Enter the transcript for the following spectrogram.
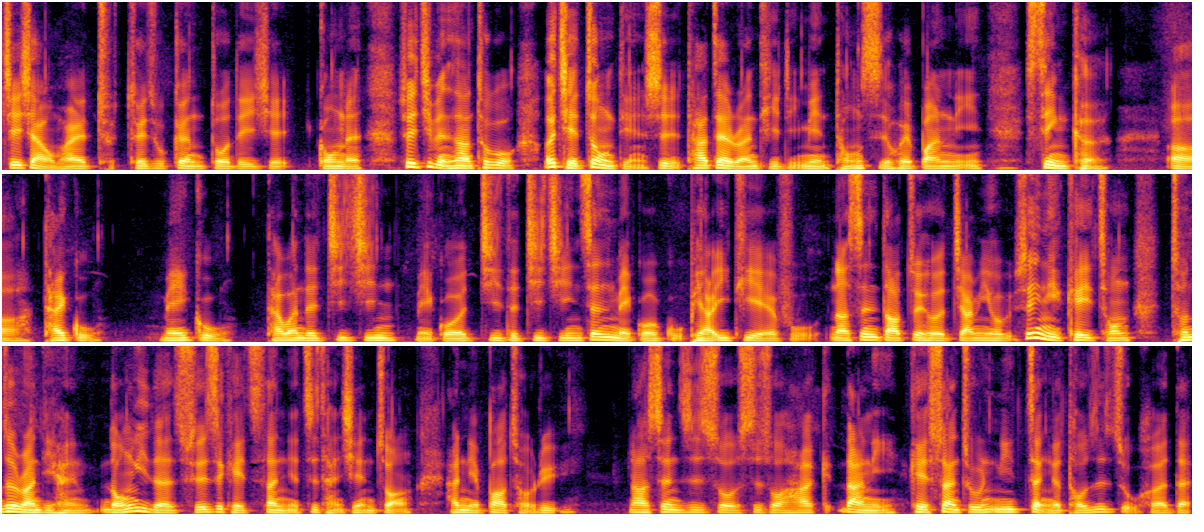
接下来我们还会推推出更多的一些。功能，所以基本上透过，而且重点是它在软体里面同时会帮你 think，呃台股、美股、台湾的基金、美国基的基金，甚至美国股票 ETF，那甚至到最后加密货币，所以你可以从从这个软体很容易的随时可以知道你的资产现状，还有你的报酬率。然后甚至说是说，它让你可以算出你整个投资组合的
